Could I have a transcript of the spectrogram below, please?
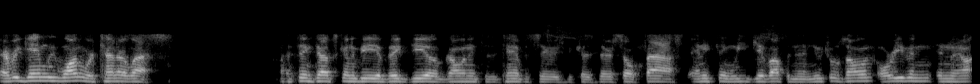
Every game we won, we're 10 or less. I think that's going to be a big deal going into the Tampa series because they're so fast. Anything we give up in the neutral zone or even in the uh,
